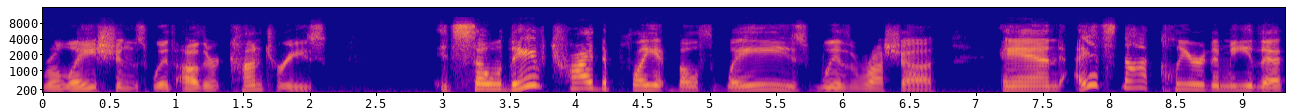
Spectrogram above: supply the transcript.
relations with other countries. It's so they've tried to play it both ways with Russia and it's not clear to me that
